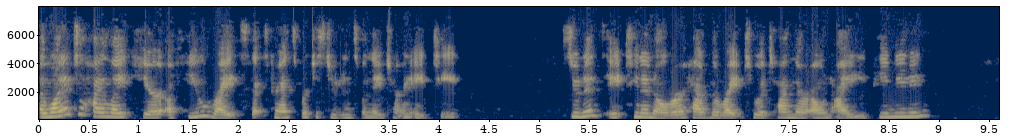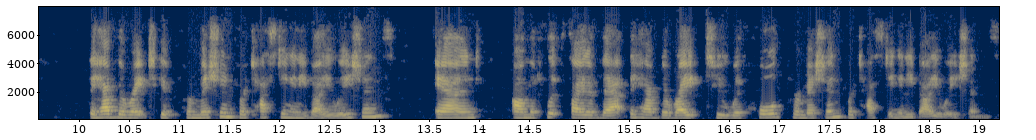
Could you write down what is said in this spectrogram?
I wanted to highlight here a few rights that transfer to students when they turn 18. Students 18 and over have the right to attend their own IEP meeting. They have the right to give permission for testing and evaluations, and on the flip side of that, they have the right to withhold permission for testing and evaluations.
